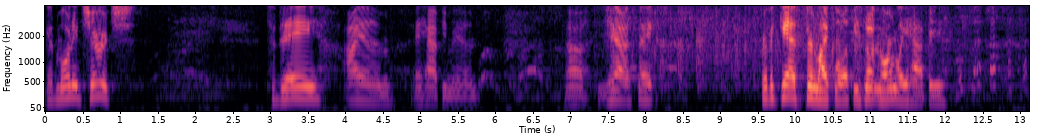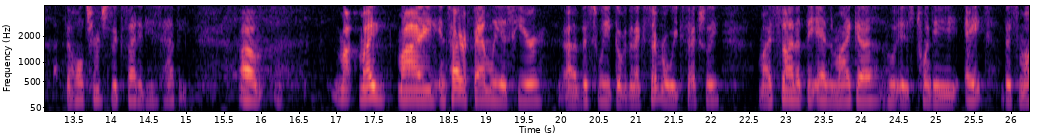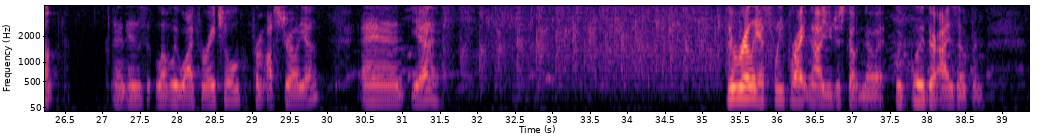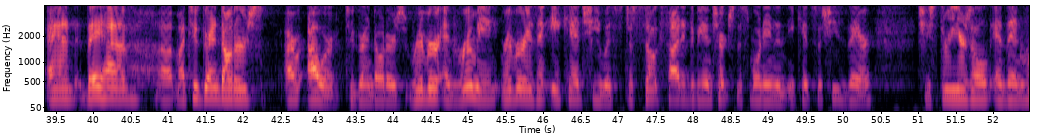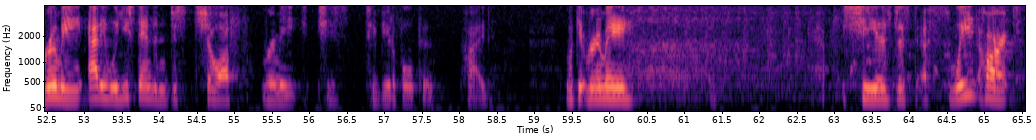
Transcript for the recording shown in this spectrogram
Well, good morning, church. Today I am a happy man. Uh, yeah, thanks. For the guests, they're like, well, if he's not normally happy, the whole church is excited he's happy. Um, my, my, my entire family is here uh, this week, over the next several weeks, actually. My son at the end, Micah, who is 28 this month and his lovely wife Rachel from Australia. And yeah, they're really asleep right now. You just don't know it. We've glued their eyes open. And they have uh, my two granddaughters, our, our, two granddaughters, River and Rumi. River is an e kid. She was just so excited to be in church this morning, an e kid, so she's there. She's three years old. And then Rumi, Addie, will you stand and just show off Rumi? She's too beautiful to hide. Look at Rumi. she is just a sweetheart.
